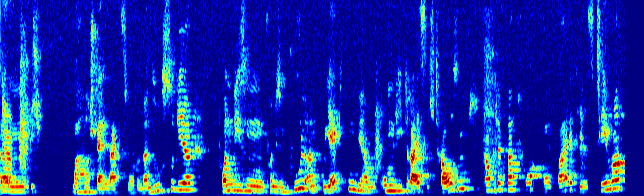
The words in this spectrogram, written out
Ähm, ja. Ich mache eine Spendenaktion. Und dann suchst du dir von, diesen, von diesem Pool an Projekten, wir haben um die 30.000 auf der Plattform, weltweit, jedes Thema,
